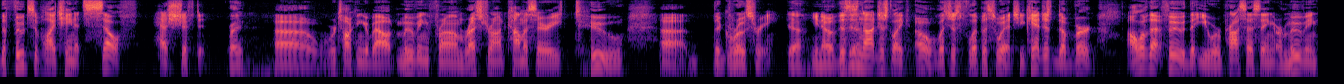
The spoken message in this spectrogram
the food supply chain itself has shifted. Right. Uh, we're talking about moving from restaurant commissary to uh, the grocery. Yeah. You know, this yeah. is not just like, oh, let's just flip a switch. You can't just divert all of that food that you were processing or moving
